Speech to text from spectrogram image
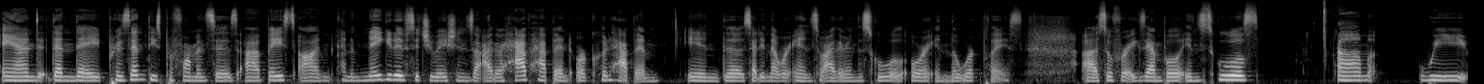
and then they present these performances uh, based on kind of negative situations that either have happened or could happen in the setting that we're in, so either in the school or in the workplace. Uh, so, for example, in schools, um, we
